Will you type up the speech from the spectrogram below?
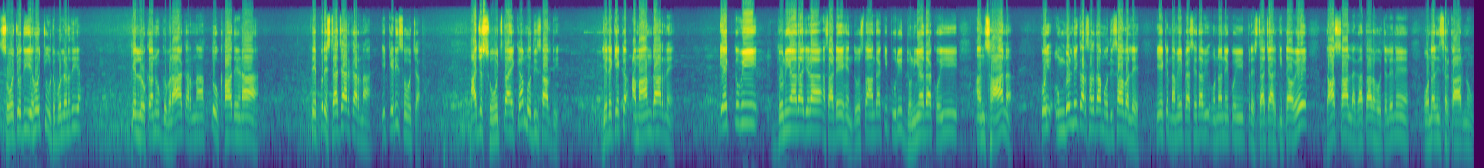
ਸੋਚ ਉਹਦੀ ਇਹੋ ਝੂਠ ਬੋਲਣ ਦੀ ਆ ਕਿ ਲੋਕਾਂ ਨੂੰ ਗਮਰਾਹ ਕਰਨਾ, ਧੋਖਾ ਦੇਣਾ ਤੇ ਭ੍ਰਿਸ਼ਟਾਚਾਰ ਕਰਨਾ, ਇਹ ਕਿਹੜੀ ਸੋਚ ਆ? ਅੱਜ ਸੋਚ ਤਾਂ ਇੱਕ ਆ ਮੋਦੀ ਸਾਹਿਬ ਦੀ, ਜਿਹੜੇ ਕਿ ਇੱਕ ਇਮਾਨਦਾਰ ਨੇ। ਇੱਕ ਵੀ ਦੁਨੀਆ ਦਾ ਜਿਹੜਾ ਸਾਡੇ ਹਿੰਦੁਸਤਾਨ ਦਾ ਕਿ ਪੂਰੀ ਦੁਨੀਆ ਦਾ ਕੋਈ ਇਨਸਾਨ ਕੋਈ ਉਂਗਲ ਨਹੀਂ ਕਰ ਸਕਦਾ ਮੋਦੀ ਸਾਹਿਬ ਵੱਲੇ। ਕਿ ਇੱਕ ਨਵੇਂ ਪੈਸੇ ਦਾ ਵੀ ਉਹਨਾਂ ਨੇ ਕੋਈ ਭ੍ਰਿਸ਼ਟਾਚਾਰ ਕੀਤਾ ਹੋਵੇ 10 ਸਾਲ ਲਗਾਤਾਰ ਹੋ ਚਲੇ ਨੇ ਉਹਨਾਂ ਦੀ ਸਰਕਾਰ ਨੂੰ।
